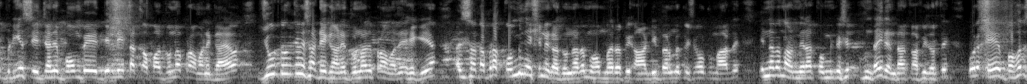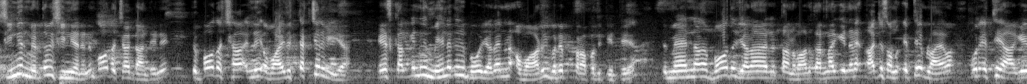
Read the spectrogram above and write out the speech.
ਵੱਡੀਆਂ ਸਟੇਜਾਂ ਦੇ ਬੰਬੇ, ਦਿੱਲੀ ਤੱਕ ਆਪਾਂ ਦੋਨਾਂ ਭਰਾਵਾਂ ਨੇ ਗਾਇਆ ਵਾ। YouTube ਤੇ ਵੀ ਸਾਡੇ ਗਾਣੇ ਦੋਨਾਂ ਦੇ ਭਰਾਵਾਂ ਦੇ ਹੈਗੇ ਆ। ਅਸੀਂ ਸਾਡਾ ਬੜਾ ਕੰਬੀਨੇਸ਼ਨ ਹੈਗਾ ਦੋਨਾਂ ਦਾ, ਮੁਹੰਮਦ ਰਫੀ, ਆਰ ਡੀ ਬਰਮਨ, ਕਿਸ਼ੋਰ ਕੁਮਾਰ ਦੇ। ਇਹਨਾਂ ਦਾ ਨਾਲ ਮੇਰਾ ਕੰਬੀਨੇਸ਼ਨ ਹੁੰਦਾ ਹੀ ਰਹਿੰਦਾ ਕਾਫੀ ਦੌਰ ਤੇ। ਔਰ ਇਹ ਬਹੁਤ ਸੀਨੀਅਰ ਮੇਰੇ ਤੋਂ ਵੀ ਸੀਨੀਅਰ ਨੇ, ਬਹੁਤ ਅੱਛਾ ਗਾਉਂਦੇ ਨੇ ਤੇ ਬਹੁਤ ਅੱਛਾ ਇਹਨਾਂ ਦੀ ਆਵਾਜ਼ ਟੈਕਸਚਰ ਵੀ ਆ। ਇਸ ਕਰਕੇ ਇਹਨਾਂ ਦੀ ਮਿਹਨਤ ਵੀ ਬਹੁਤ ਜ਼ਿਆਦਾ ਇਹਨਾਂ ਨੇ ਅਵਾਰਡ ਵੀ ਬੜੇ ਪ੍ਰਾਪਤ ਕੀਤੇ ਆ। ਤੇ ਮੈਂ ਇਹਨਾਂ ਦਾ ਬਹੁਤ ਜ਼ਿਆਦਾ ਧੰਨਵਾਦ ਕਰਨਾ ਕਿ ਇਹਨਾਂ ਨੇ ਅੱਜ ਸਾਨੂੰ ਇੱਥੇ ਬੁਲਾਇਆ ਵਾ ਔਰ ਇੱਥੇ ਆ ਕੇ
